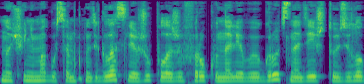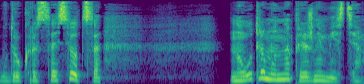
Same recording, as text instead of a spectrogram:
Ночью не могу сомкнуть глаз, лежу, положив руку на левую грудь, надеясь, что узелок вдруг рассосется. Но утром он на прежнем месте.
